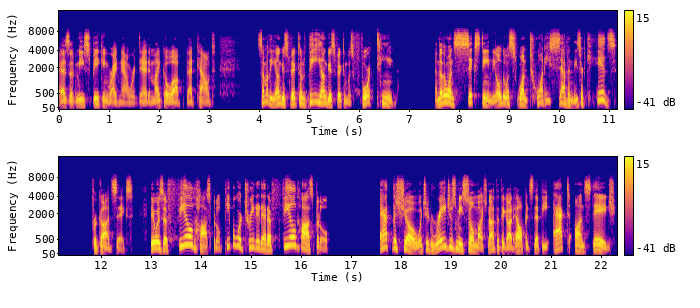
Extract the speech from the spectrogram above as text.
as of me speaking right now, were dead. It might go up, that count. Some of the youngest victims, the youngest victim was 14. Another one, 16. The oldest one, 27. These are kids, for God's sakes. There was a field hospital. People were treated at a field hospital at the show, which enrages me so much. Not that they got help, it's that the act on stage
